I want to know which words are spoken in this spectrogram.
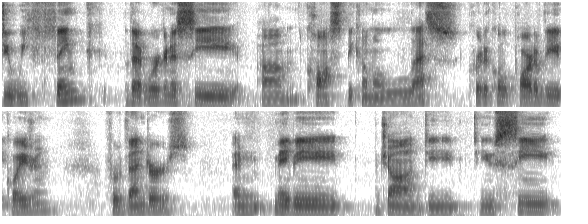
do we think that we're going to see um, cost become a less critical part of the equation for vendors? And maybe, John, do you, do you see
